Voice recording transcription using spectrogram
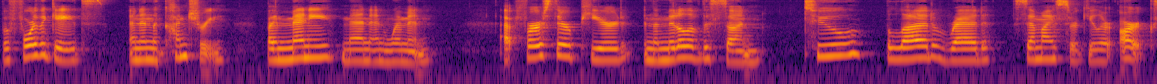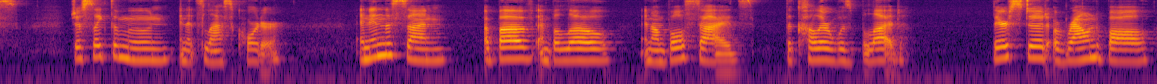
before the gates, and in the country, by many men and women. At first, there appeared in the middle of the sun two blood red semicircular arcs, just like the moon in its last quarter. And in the sun, above and below, and on both sides, the color was blood. There stood a round ball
